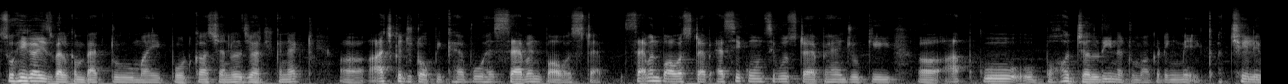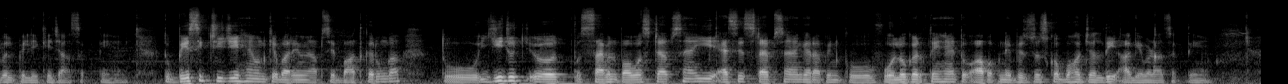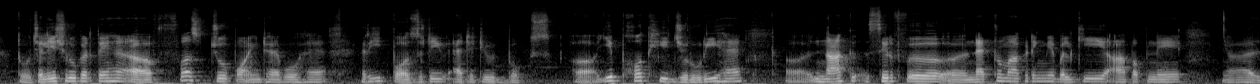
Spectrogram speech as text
so hi guys welcome back to my podcast channel J R K connect आज का जो टॉपिक है, वो है seven power step seven power step ऐसे कौन से वो स्टेप हैं जो कि आपको बहुत जल्दी नेटवर्क मार्केटिंग में एक अच्छे लेवल पे लेके जा सकते हैं? तो बेसिक चीज़ें हैं, उनके बारे में आपसे बात करूँगा। तो ये जो सेवन पावर स्टेप्स हैं, ये ऐसे स्टेप्स हैं, अगर आप इनको फॉलो करते हैं तो आप अपने बिज़नेस को बहुत जल्दी आगे बढ़ा सकते हैं। तो चलिए शुरू करते हैं। फ़र्स्ट जो पॉइंट है, वो है रीड पॉजिटिव एटीट्यूड बुक्स ये बहुत ही ज़रूरी है। ना सिर्फ़ नेटवर्क मार्केटिंग में, बल्कि आप अपने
